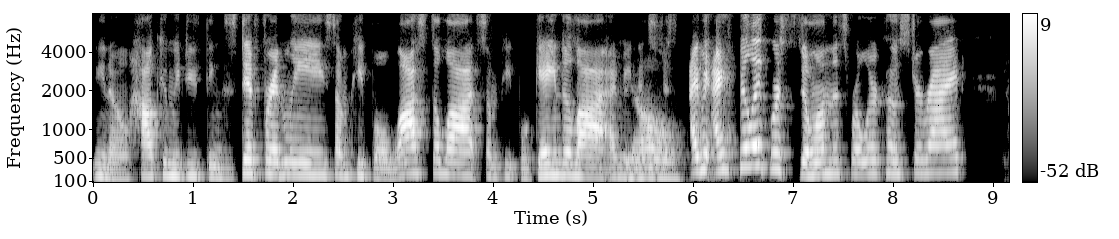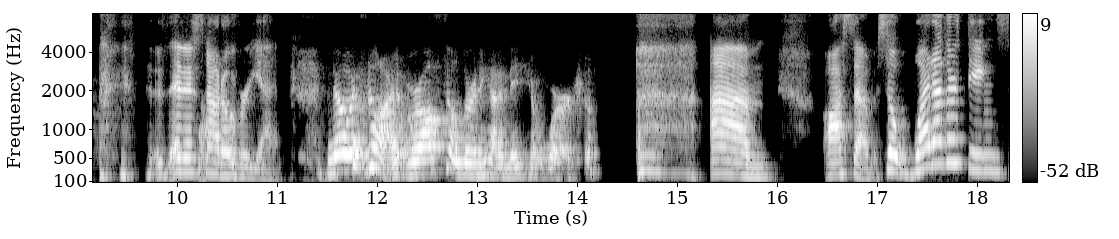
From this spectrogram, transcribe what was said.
you know, how can we do things differently? Some people lost a lot, some people gained a lot. I mean, it's just, I mean, I feel like we're still on this roller coaster ride. and it's not over yet. No, it's not. We're all still learning how to make it work. um awesome so what other things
